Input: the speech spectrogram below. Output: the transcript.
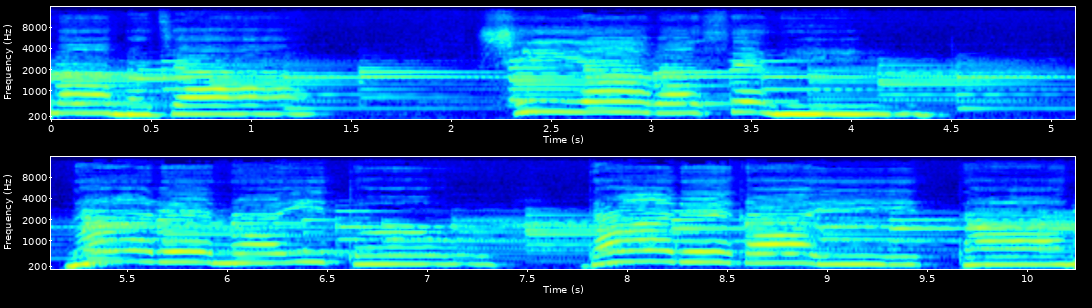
ままじゃ幸せになれないと誰が言ったの？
